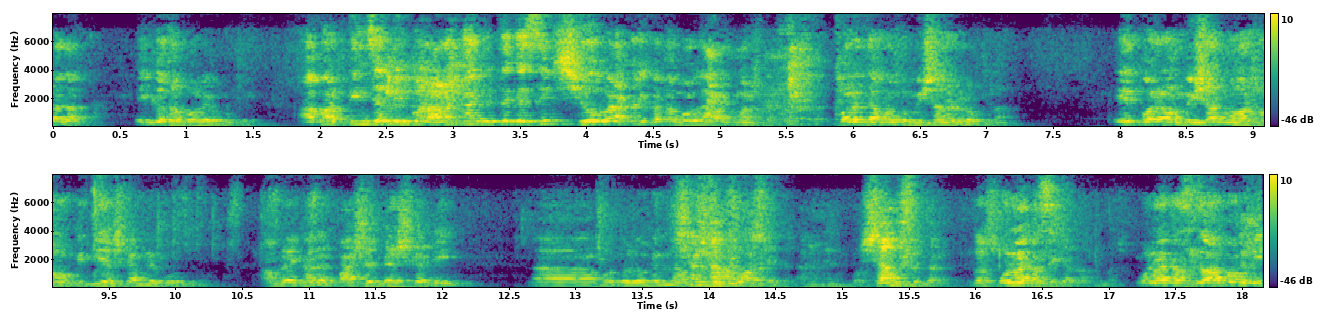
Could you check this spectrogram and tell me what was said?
দাদা এই কথা বলে আমাকে আবার তিন চার দিন পর আর এক দিতে গেছি সেও একই কথা বলে আরেক মাস বলে যে আমরা তো মিশনের লোক না। এরপরে আমরা মিশন মহাসংঘ ইতিহাসকে আমরা বলব আমরা এখানে পাশে বেশ কাটি আহ, ভদ্রলোকের নাম শ্যামসুতার। ওনার কাছে গেলাম। ওনার কাছে যাওয়ার পর উনি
